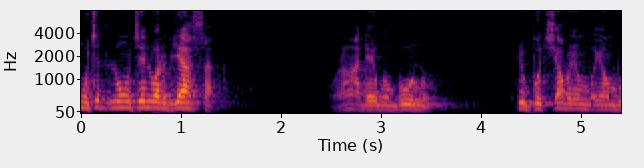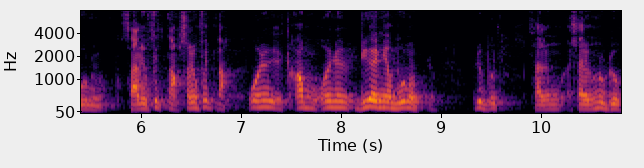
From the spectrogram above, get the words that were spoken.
mujizat luar biasa. Orang ada yang membunuh. Ribut siapa yang, yang bunuh. Saling fitnah, saling fitnah. Oh ini kamu, oh ini dia yang bunuh. Ribut, saling, saling nuduh.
